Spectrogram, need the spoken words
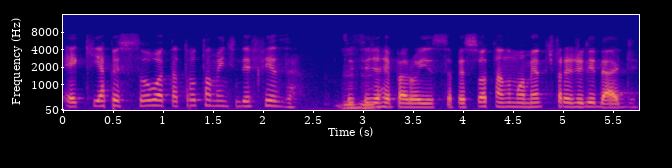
é que a pessoa está totalmente indefesa. Não sei uhum. se você uhum. já reparou isso. A pessoa está num momento de fragilidade.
